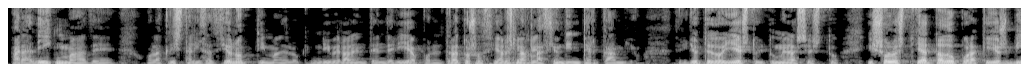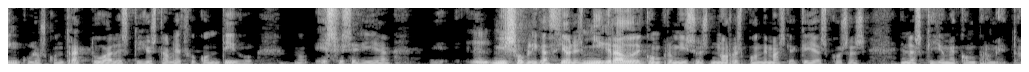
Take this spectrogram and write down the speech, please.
paradigma de, o la cristalización óptima de lo que un liberal entendería por el trato social es la relación de intercambio. yo te doy esto y tú me das esto, y solo estoy atado por aquellos vínculos contractuales que yo establezco contigo. Ese sería mis obligaciones, mi grado de compromisos no responde más que aquellas cosas en las que yo me comprometo.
